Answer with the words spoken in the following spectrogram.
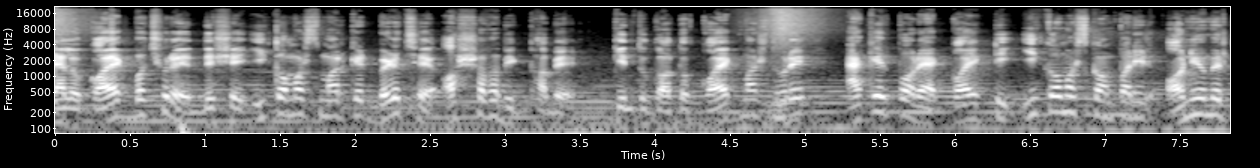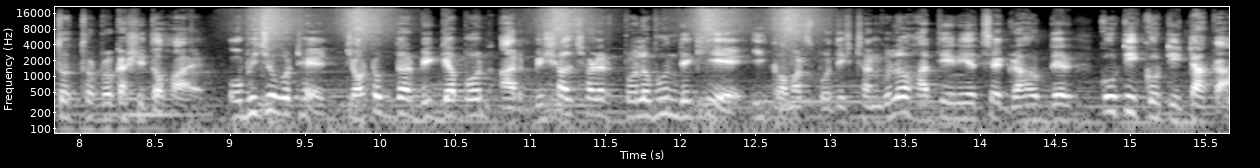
গেল কয়েক বছরে দেশে ই কমার্স মার্কেট বেড়েছে অস্বাভাবিকভাবে। কিন্তু গত কয়েক মাস ধরে একের পর এক কয়েকটি ই কমার্স কোম্পানির অনিয়মের তথ্য প্রকাশিত হয়। অভিযোগ ওঠে, চটকদার বিজ্ঞাপন আর বিশাল ছাড়ের প্রলোভন দেখিয়ে ই কমার্স প্রতিষ্ঠানগুলো হাতিয়ে নিয়েছে গ্রাহকদের কোটি কোটি টাকা।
